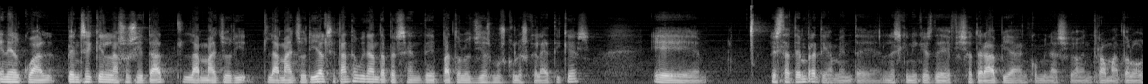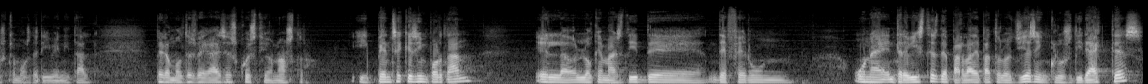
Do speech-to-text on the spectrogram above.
en el qual pense que en la societat la majoria, la majoria el 70-80% de patologies musculoesquelètiques eh, les tractem pràcticament en les clíniques de fisioteràpia en combinació amb traumatòlegs que ens deriven i tal, però moltes vegades és qüestió nostra. I pense que és important el, el que m'has dit de, de fer un, una entrevistes, de parlar de patologies, inclús directes,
